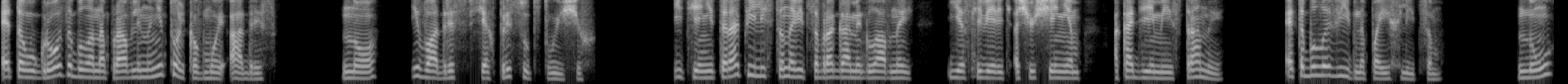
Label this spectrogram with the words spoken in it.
эта угроза была направлена не только в мой адрес. но и в адрес всех присутствующих. И те не торопились становиться врагами главной, если верить ощущениям Академии страны. Это было видно по их лицам. «Ну,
